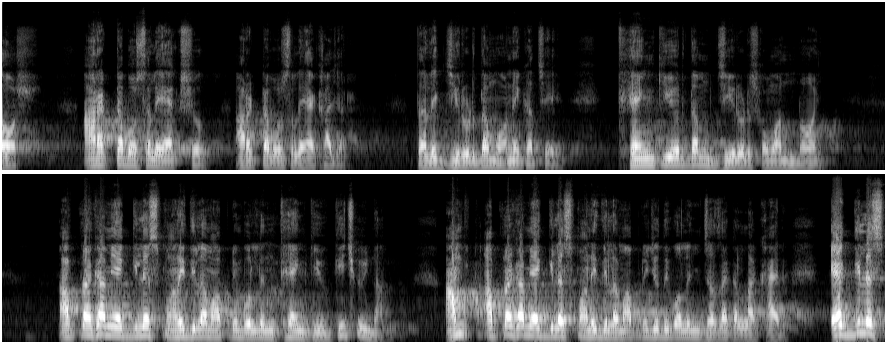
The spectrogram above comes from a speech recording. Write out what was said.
দশ আর একটা বসালে একশো আর একটা বসালে এক হাজার। তাহলে জিরোর দাম অনেক আছে। থ্যাংক ইউর দাম জিরোর সমান নয়। আপনাকে আমি এক গিলাস পানি দিলাম, আপনি বললেন থ্যাংক ইউ কিছুই না। আপনাকে আমি এক গিলাস পানি দিলাম। আপনি যদি বলেন জাজাকাল্লা খায়ের। এক গিলাস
